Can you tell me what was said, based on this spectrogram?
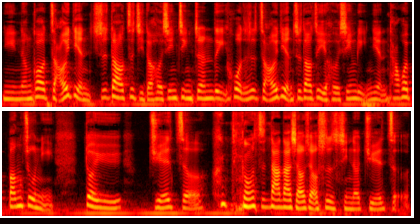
你能够早一点知道自己的核心竞争力，或者是早一点知道自己核心理念，它会帮助你对于抉择 公司大大小小事情的抉择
